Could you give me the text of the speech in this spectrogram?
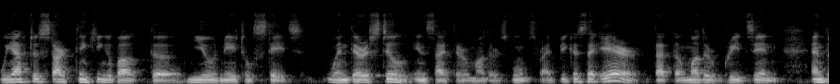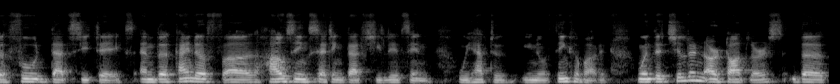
we have to start thinking about the neonatal stage when they're still inside their mother's wombs, right? Because the air that the mother breathes in and the food that she takes and the kind of uh, housing setting that she lives in, we have to, you know, think about it. When the children are toddlers, the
